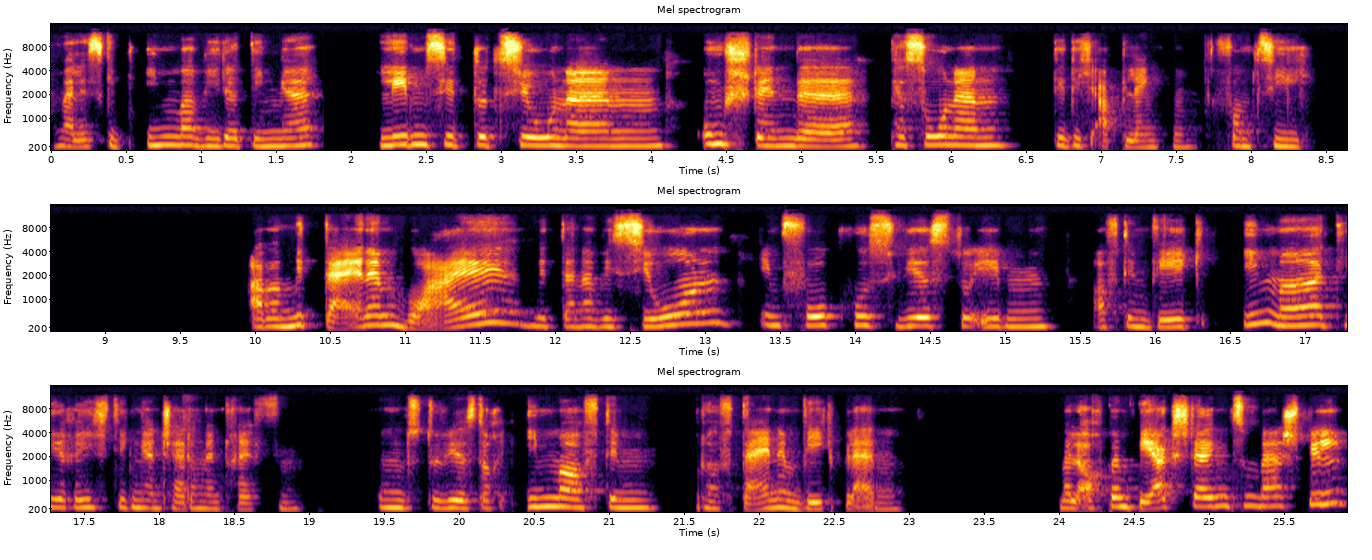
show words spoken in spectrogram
weil es gibt immer wieder Dinge, Lebenssituationen, Umstände, Personen, die dich ablenken vom Ziel. Aber mit deinem Why, mit deiner Vision im Fokus wirst du eben auf dem Weg immer die richtigen Entscheidungen treffen und du wirst auch immer auf dem oder auf deinem Weg bleiben. Weil auch beim Bergsteigen zum Beispiel,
